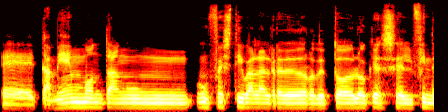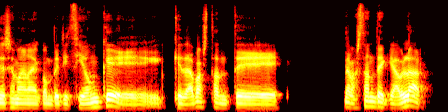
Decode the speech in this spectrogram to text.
eh, también montan un, un, festival alrededor de todo lo que es el fin de semana de competición que, que da bastante. da bastante que hablar.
